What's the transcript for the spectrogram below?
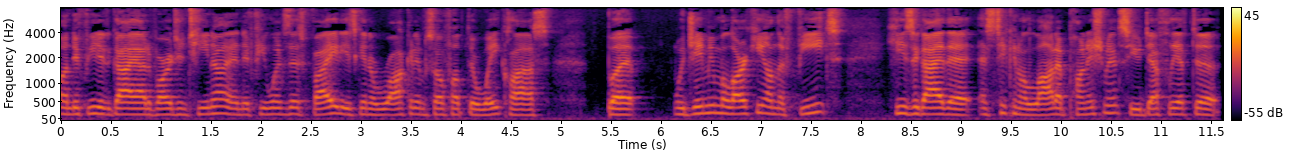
undefeated guy out of Argentina, and if he wins this fight, he's going to rocket himself up their weight class. But with Jamie Mullarkey on the feet, he's a guy that has taken a lot of punishment, so you definitely have to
